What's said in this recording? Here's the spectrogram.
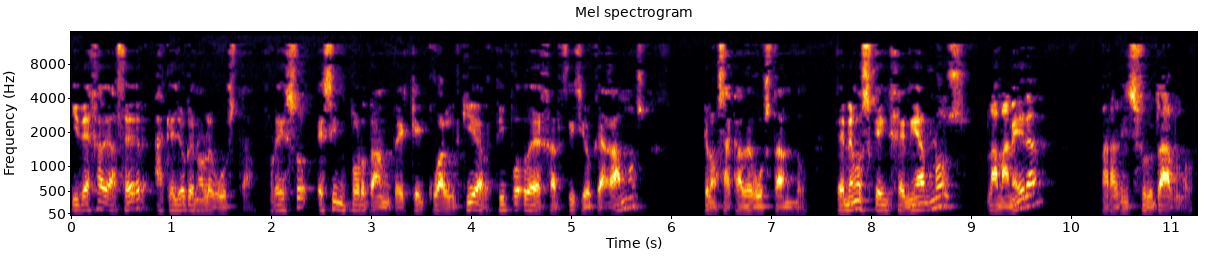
y deja de hacer aquello que no le gusta. Por eso es importante que cualquier tipo de ejercicio que hagamos, que nos acabe gustando. Tenemos que ingeniarnos la manera para disfrutarlo.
